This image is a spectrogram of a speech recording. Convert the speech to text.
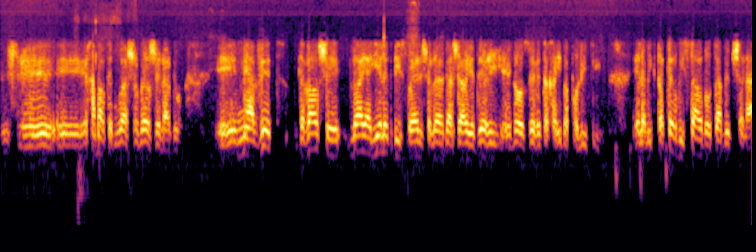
שאיך אמרתם, הוא השומר שלנו, אה, מעוות דבר שלא היה ילד בישראל שלא ידע שאריה דרעי לא עוזב את החיים הפוליטיים, אלא מתפטר משר באותה ממשלה,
